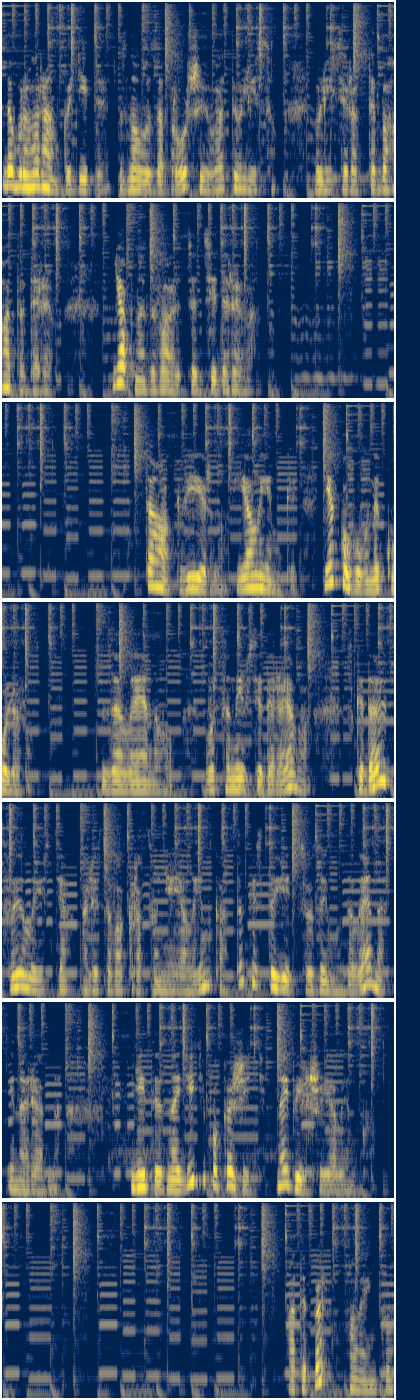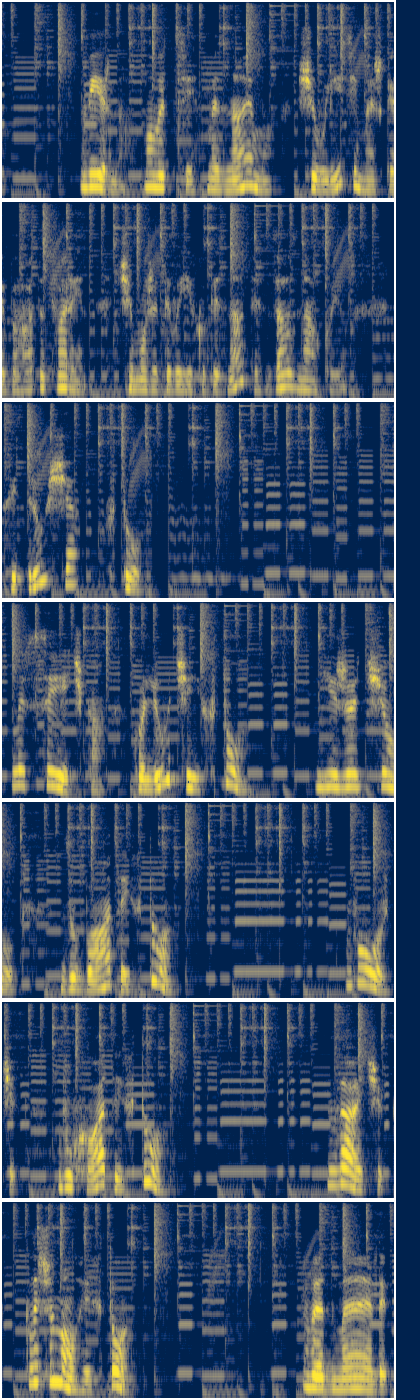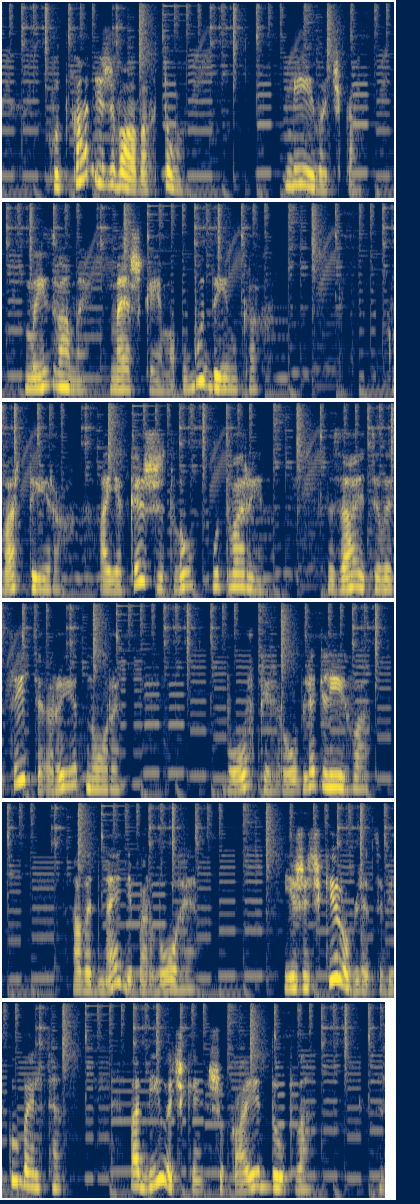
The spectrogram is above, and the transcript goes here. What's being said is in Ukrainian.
Доброго ранку, діти! Знову запрошую вас до лісу. В лісі росте багато дерев. Як називаються ці дерева? Так, вірно, ялинки. Якого вони кольору? Зеленого. Восени всі дерева скидають своє листя, а лісова красуня ялинка так і стоїть всю зиму зелена і нарядна. Діти, знайдіть і покажіть найбільшу ялинку. А тепер маленько. Вірно, молодці, ми знаємо, що в лісі мешкає багато тварин. Чи можете ви їх упізнати за ознакою? Хитрюща хто? Лисичка, колючий хто? Їжачок, зубатий хто? Вовчик, вухатий хто? Зайчик, клишоногий хто? Ведмедик, хутка і жвава хто? Білочка. Ми з вами мешкаємо у будинках, квартирах. А яке ж житло у тварин? Заяць і лисиця риють нори, вовки роблять лігва, а ведмеді барлоги. Їжачки роблять собі кубельця, а білочки шукають дупла.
